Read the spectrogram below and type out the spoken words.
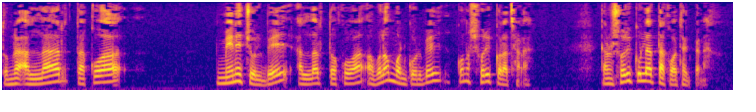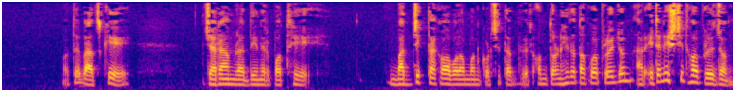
তোমরা আল্লাহর তাকোয়া মেনে চলবে, আল্লাহর তকোয়া অবলম্বন করবে, কোন শরিক করা ছাড়া। কারণ শরিক করলে আর তাকোয়া থাকবে না। অতএব আজকে যারা আমরা দিনের পথে বাহ্যিক তাকওয়া অবলম্বন করছি, তাদের অন্তর্নিহিত তাকওয়া প্রয়োজন। আর এটা নিশ্চিত হওয়া প্রয়োজন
